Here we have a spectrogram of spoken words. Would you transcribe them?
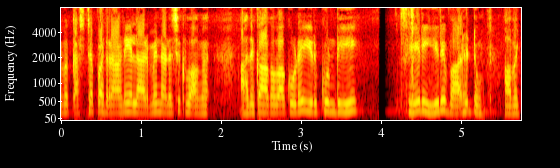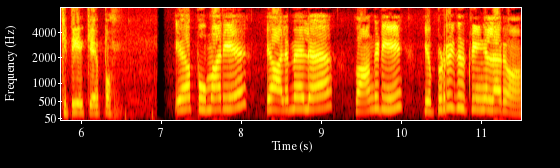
இவ கஷ்டப்படுறான்னு எல்லாருமே நினச்சிக்குவாங்க. அதுக்காகவா கூட இருக்குண்டி. சரி இரு வரட்டும். அவகிட்டயே கேட்போம் ஏ பூமாரியே ஏ அலமேல வாங்கடி எப்படி இருக்கீங்க எல்லாரும்?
